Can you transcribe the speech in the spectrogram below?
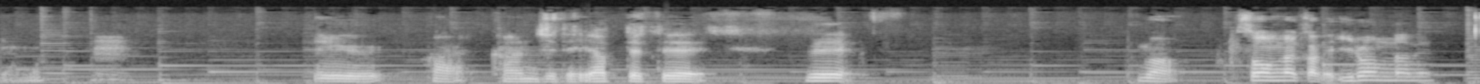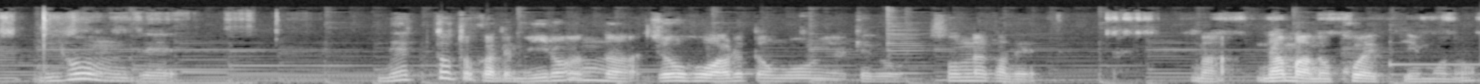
やな。っていう、はい、感じでやってて、で、まあ、その中でいろんなね、日本で、ネットとかでもいろんな情報あると思うんやけど、その中で、まあ、生の声っていうものを、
